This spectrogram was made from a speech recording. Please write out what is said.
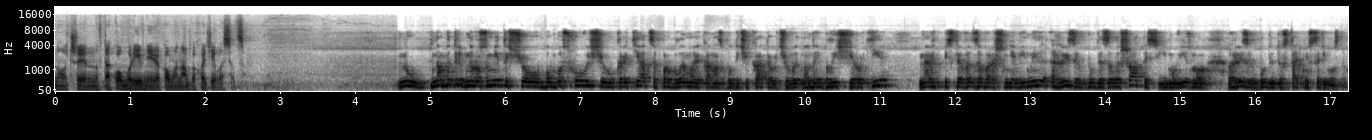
Ну чи в такому рівні, в якому нам би хотілося це. Ну нам потрібно розуміти, що бомбосховище укриття це проблема, яка нас буде чекати очевидно найближчі роки. Навіть після завершення війни ризик буде залишатись, і ймовірно, ризик буде достатньо серйозним.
